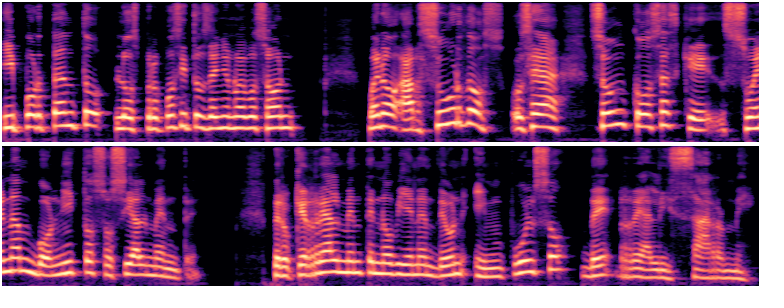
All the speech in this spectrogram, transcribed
y por tanto los propósitos de año nuevo son, bueno, absurdos. O sea, son cosas que suenan bonitos socialmente, pero que realmente no vienen de un impulso de realizarme.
